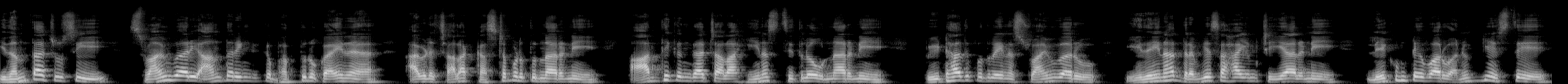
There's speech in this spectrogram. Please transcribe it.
ఇదంతా చూసి స్వామివారి ఆంతరింగిక భక్తులకు ఆయన ఆవిడ చాలా కష్టపడుతున్నారని ఆర్థికంగా చాలా హీనస్థితిలో ఉన్నారని పీఠాధిపతులైన స్వామివారు ఏదైనా ద్రవ్య సహాయం చేయాలని లేకుంటే వారు అనుజ్ఞ ఇస్తే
